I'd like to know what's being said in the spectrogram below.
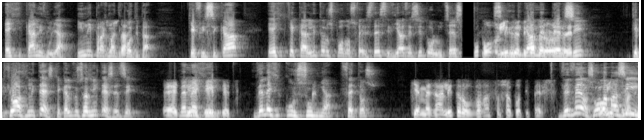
έχει κάνει δουλειά. Είναι η πραγματικότητα. Και φυσικά έχει και καλύτερους ποδοσφαιριστές στη διάθεσή του ο Λουτσέσκου Πολύ συγκριτικά με ποιοτικότερο πέρσι έτσι. και πιο αθλητές και καλύτερους αθλητές, έτσι. Έτσι, δεν, έτσι, έχει, έτσι, έτσι. δεν έχει κουρσούμια φέτος. Και μεγαλύτερο βάθος από ό,τι πέρσι. Βεβαίως, όλα Πολύ μαζί σημαντικό.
